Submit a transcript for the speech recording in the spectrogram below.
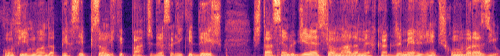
confirmando a percepção de que parte dessa liquidez está sendo direcionada a mercados emergentes como o Brasil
